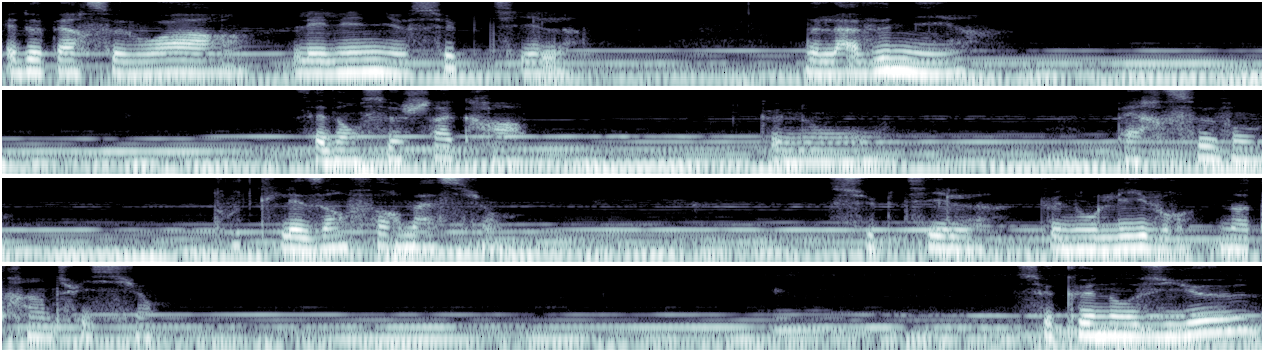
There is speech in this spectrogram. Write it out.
et de percevoir les lignes subtiles de l'avenir. C'est dans ce chakra que nous percevons toutes les informations subtiles que nous livre notre intuition. Ce que nos yeux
